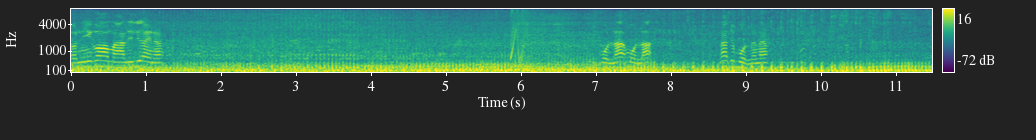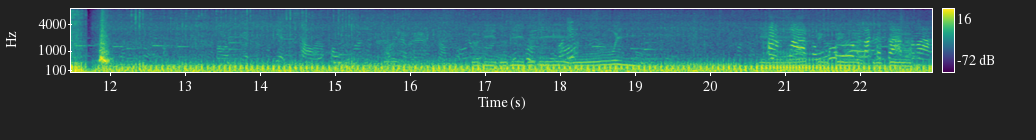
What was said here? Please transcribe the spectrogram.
ตอนนี้ก็มาเรื่อยๆนะหมดละหมดละ น่าจะหมดแล้วนะเดี๋ยวเสาร์แล้วเขาดูดีดูดีดูดีโอ้ยทางว่าเราตึงตึงรักตึกันงตาตึงมนะมาก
